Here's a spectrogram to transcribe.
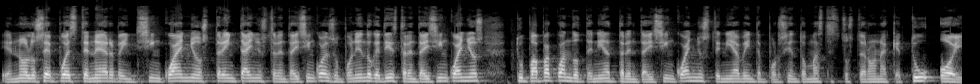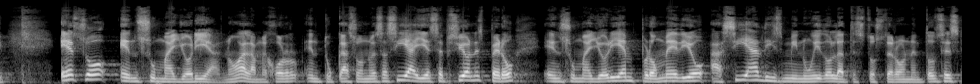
eh, no lo sé, puedes tener 25 años, 30 años, 35 años. Suponiendo que tienes 35 años, tu papá cuando tenía 35 años tenía 20% más testosterona que tú hoy. Eso en su mayoría, ¿no? A lo mejor en tu caso no es así, hay excepciones, pero en su mayoría, en promedio, así ha disminuido la testosterona. Entonces,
